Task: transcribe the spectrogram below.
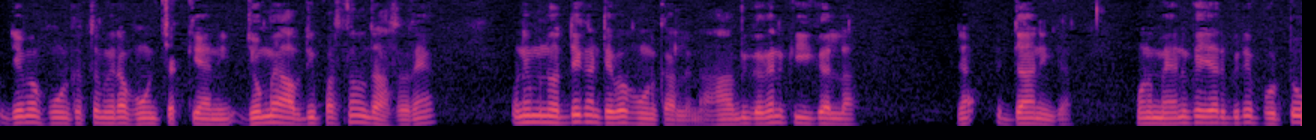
ਜੇ ਮੈਂ ਫੋਨ ਕਰਤਾ ਮੇਰਾ ਫੋਨ ਚੱਕਿਆ ਨਹੀਂ। ਜੋ ਮੈਂ ਆਪਦੀ ਪਰਸਨਲ ਦੱਸ ਰਿਹਾ ਉਹਨੇ ਮੈਨੂੰ ਅੱਧੇ ਘੰਟੇ ਬਾਅਦ ਫੋਨ ਕਰ ਲੈਣਾ ਹਾਂ ਵੀ ਗਗਨ ਕੀ ਗੱਲ ਆ? ਜਾਂ ਇਦਾਂ ਨਹੀਂਗਾ ਹੁਣ ਮੈਂ ਇਹਨੂੰ ਕਿਹਾ ਯਾਰ ਵੀਰੇ ਫੋਟੋ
